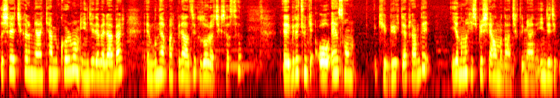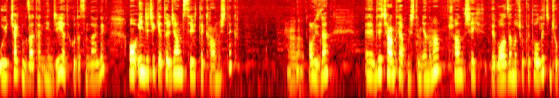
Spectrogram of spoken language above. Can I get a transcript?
dışarı çıkarım yani kendimi korurum ama İnci ile beraber bunu yapmak birazcık zor açıkçası. E, bir de çünkü o en son ki büyük depremde yanıma hiçbir şey almadan çıktım. Yani incecik uyutacaktım zaten İnci'yi yatak odasındaydık. O incecik yatıracağım sivitle kalmıştık. Hmm, o yüzden e, bir de çanta yapmıştım yanıma. Şu an şey e, boğazlarım da çok kötü olduğu için çok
